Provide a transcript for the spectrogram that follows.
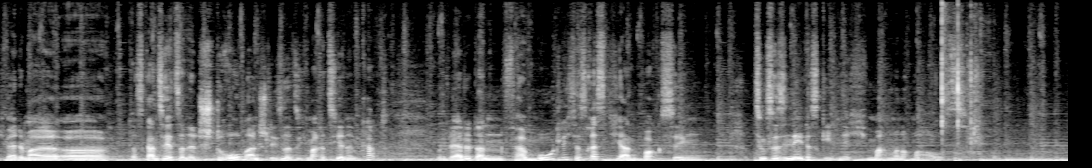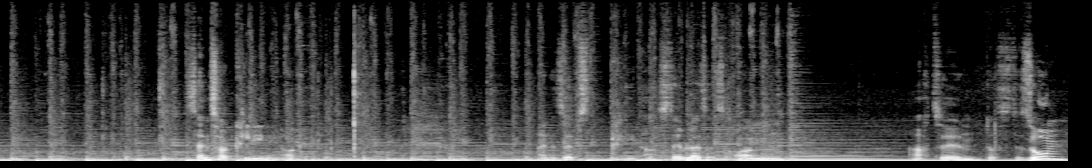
Ich werde mal äh, das Ganze jetzt an den Strom anschließen. Also ich mache jetzt hier einen Cut und werde dann vermutlich das restliche Unboxing... Beziehungsweise, nee, das geht nicht. Machen wir nochmal aus. Sensor Cleaning, okay. Eine Selbstcleaner. Stabilizer ist on. 18, das ist der Zoom.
